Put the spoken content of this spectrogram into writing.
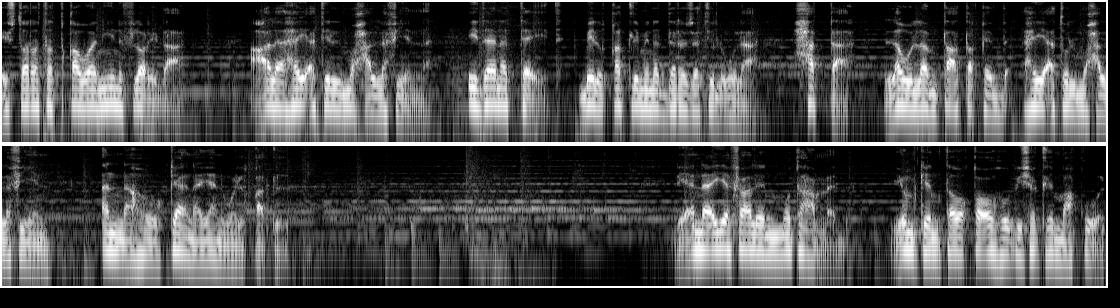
اشترطت قوانين فلوريدا على هيئة المحلفين إدانة تيت بالقتل من الدرجة الأولى حتى لو لم تعتقد هيئة المحلفين أنه كان ينوي القتل. لأن أي فعل متعمد يمكن توقعه بشكل معقول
